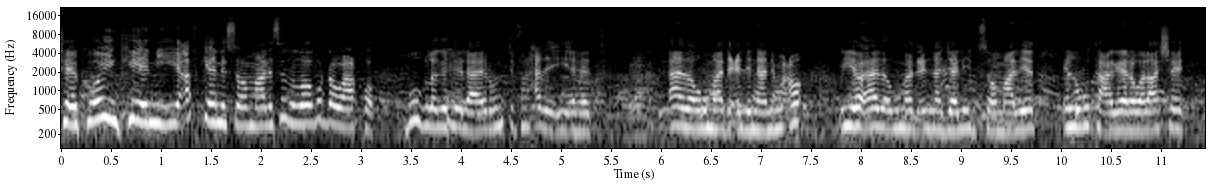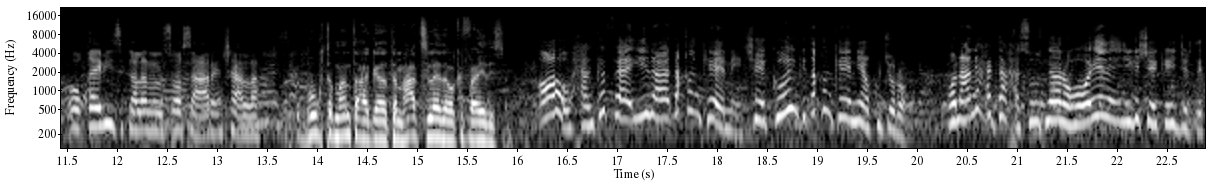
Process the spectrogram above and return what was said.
sheekooyinkeennii iyo afkeennii soomaali sida loogu dhawaaqo buug laga helaayo runtii farxaday ii ahayd. Aadaan ugu mahad celinaa nimco iyo aadaan ugu mahad celinaa jaaliyadda soomaaliyeed in lagu taageero walaashay oo qaybihiisa kalena la soo saaro insha allah buugta maanta aa gadata maxaad isleedahay waa ka faa'iidaysaa? Oo waxaan ka faa'iidaa dhaqankeenni sheekooyinka dhaqankeennii aan ku jiro. Oon ani xataa xasuusnaano hooyada iiga sheekay jirtay.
